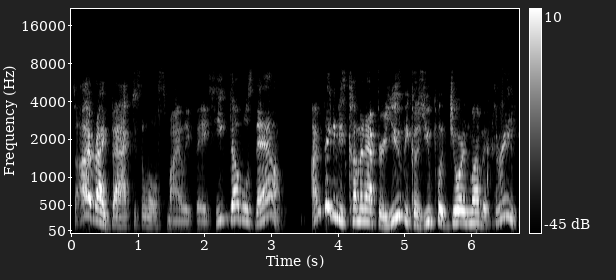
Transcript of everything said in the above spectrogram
So I write back just a little smiley face. He doubles down. I'm thinking he's coming after you because you put Jordan Love at three.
